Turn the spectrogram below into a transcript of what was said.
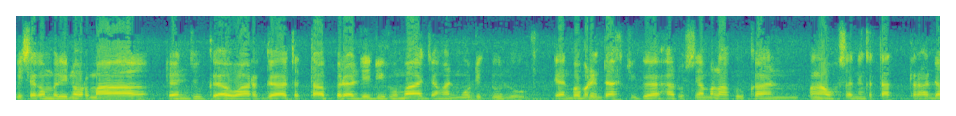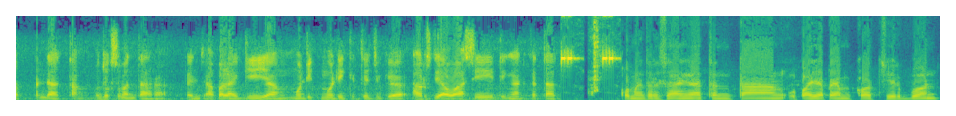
bisa kembali normal dan juga warga tetap berada di rumah, jangan mudik dulu. Dan pemerintah juga harusnya melakukan pengawasan yang ketat terhadap pendatang untuk sementara. Dan apalagi yang mudik-mudik itu juga harus diawasi dengan ketat. Komentar saya tentang upaya Pemkot Cirebon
